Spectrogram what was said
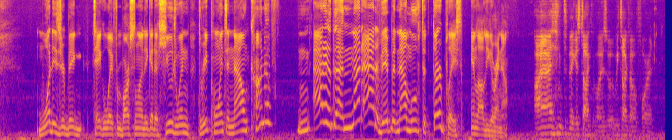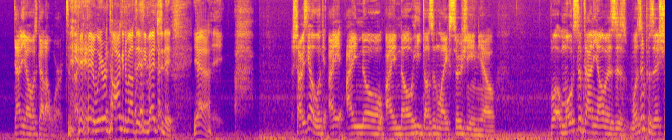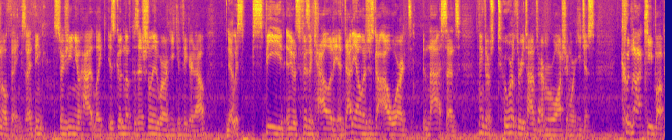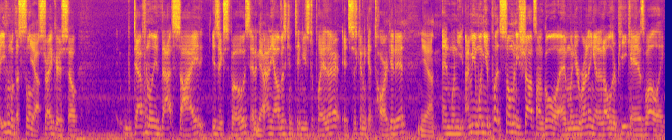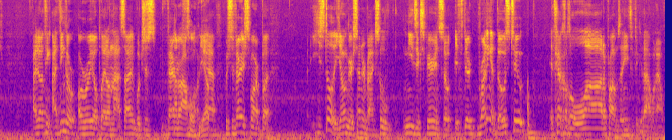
What is your big takeaway from Barcelona? They get a huge win, three points, and now kind of out of the not out of it, but now move to third place in La Liga right now. I, I think the biggest talking point is what we talked about before it. Dani Alves got outworked. we were talking about this. You mentioned it. Yeah. Xavi's gotta look. I I know I know he doesn't like Sergiño, but most of Dani Alves is wasn't positional things. I think Sergiño had like is good enough positionally where he can figure it out. Yeah. It was speed and it was physicality, and Dani Alves just got outworked in that sense. I think there was two or three times I remember watching where he just could not keep up, even with the slow Yeah. strikers. So definitely that side is exposed, and if Yeah. Dani Alves continues to play there, it's just going to get targeted. Yeah. And when you, I mean, when you put so many shots on goal, and when you're running at an older Piqué as well, like, I don't think I think Araujo played on that side, which is very Araujo, smart. yep. Yeah, which is very smart, but he's still a younger center back, so needs experience. So if they're running at those two, it's gonna cause a lot of problems. They need to figure that one out.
